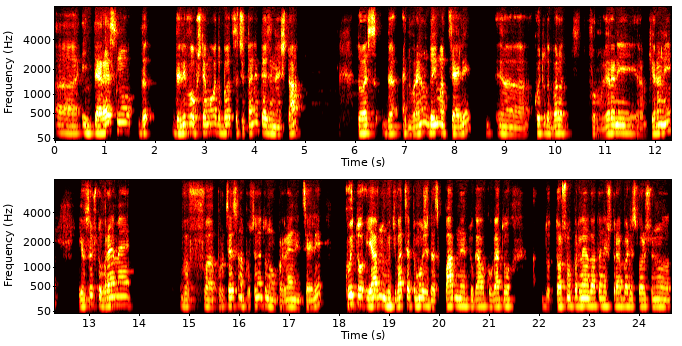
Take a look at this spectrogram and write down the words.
а, интересно да, дали въобще могат да бъдат съчетани тези неща, т.е. да едновременно да има цели, е, които да бъдат формулирани, рамкирани и в същото време в процеса на постигането на определени цели, които явно мотивацията може да спадне тогава, когато до точно определена дата нещо трябва да бъде свършено,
